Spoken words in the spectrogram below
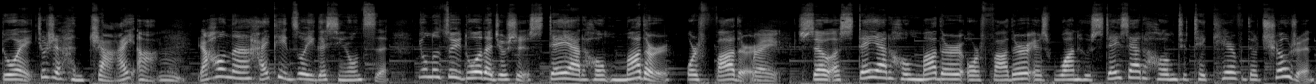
对，就是很宅啊。嗯，然后呢，还可以做一个形容词，用的最多的就是 stay at home mother or father。 Right. So a stay at home mother or father is one who stays at home to take care of their children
